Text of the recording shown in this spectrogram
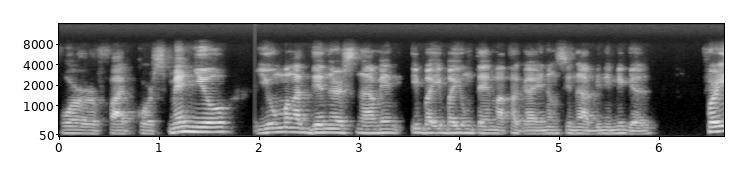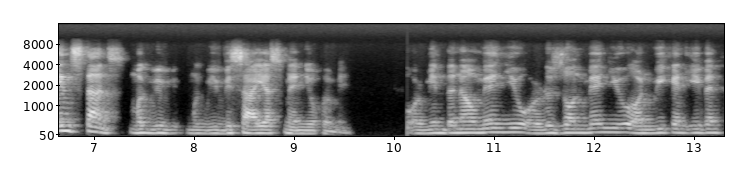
four or five course menu. Yung mga dinners namin, iba-iba yung tema kagaya ng sinabi ni Miguel. For instance, mag- mag-Visayas menu kami. or Mindanao menu or Luzon menu, or we can even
